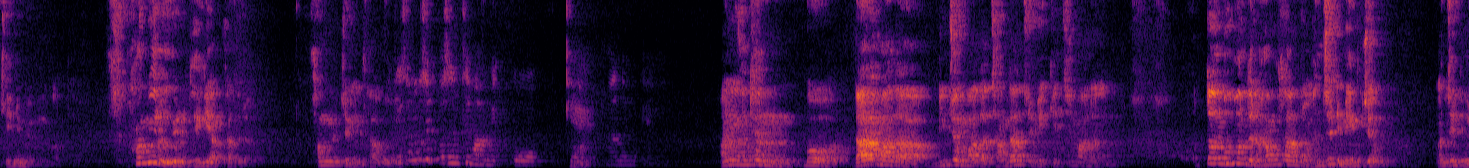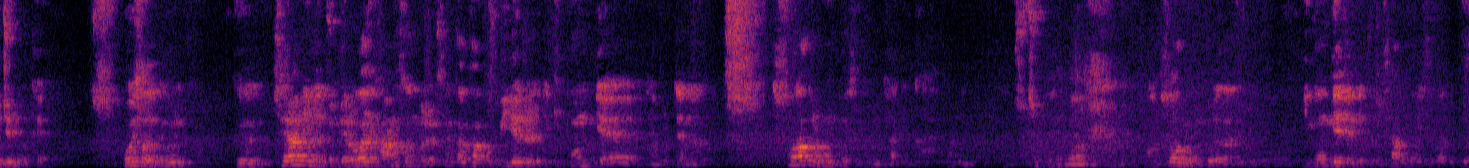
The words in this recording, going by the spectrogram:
개념이 없는 것 같아요. 확률 의견은 되게 약하더라. 확률적인 사고에. 이게 30%만 믿고 이렇게 하는 게 아니 하여튼 뭐 나라마다 민족마다 장단점이 있겠지만은 어떤 부분들은 한국 사람들 완전히 맹점, 완전히 보지 못해. 그래서 우리 그 세란이는 좀 여러 가지 가능성을 생각하고 미래를 이렇게 보는 게 내가 볼 때는 수학을 공부해서 보는 게 하는 추측도 해봐. 어, 수학을 공부해가지고 이공계적인 사고가 있어가지고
